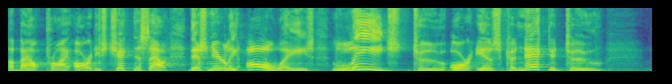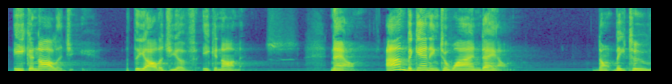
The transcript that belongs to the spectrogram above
about priorities. Check this out. This nearly always leads to or is connected to econology, the theology of economics. Now, I'm beginning to wind down. Don't be too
